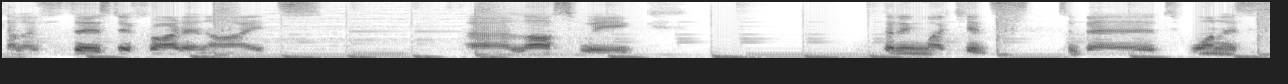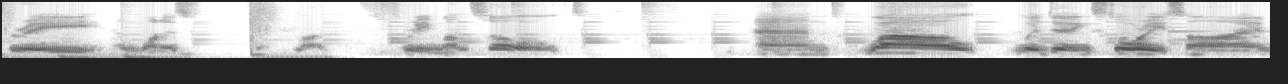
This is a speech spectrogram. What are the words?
kind of Thursday, Friday night, uh, last week, putting my kids to bed. One is three, and one is like three months old. And while we're doing story time,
